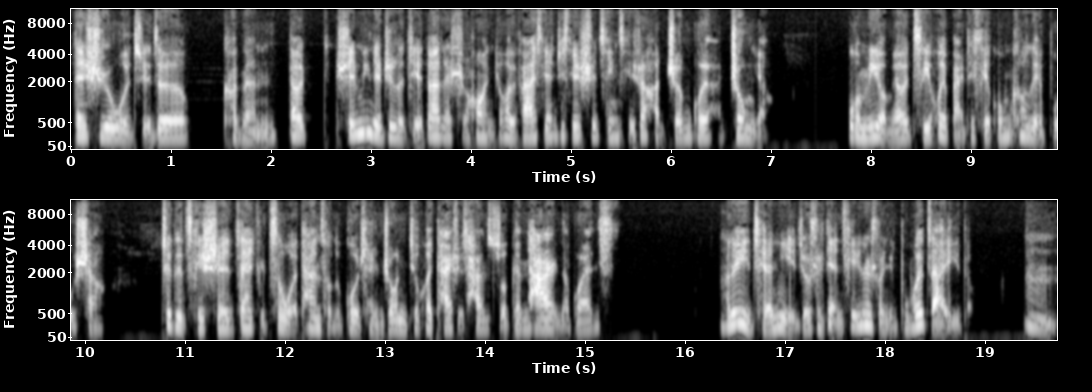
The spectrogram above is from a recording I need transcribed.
但是我觉得可能到生命的这个阶段的时候，你就会发现这些事情其实很珍贵、很重要。我们有没有机会把这些功课给补上？这个其实在你自我探索的过程中，你就会开始探索跟他人的关系。可能以前你就是年轻的时候，你不会在意的，嗯，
